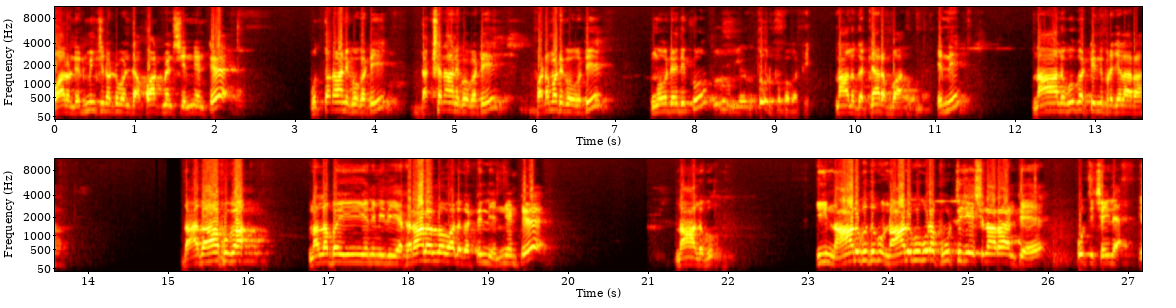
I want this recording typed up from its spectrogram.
వాళ్ళు నిర్మించినటువంటి అపార్ట్మెంట్స్ ఎన్ని అంటే ఉత్తరానికి ఒకటి దక్షిణానికి ఒకటి పడమటికి ఒకటి ఇంకొకటి దిక్కు తూర్పుకి ఒకటి. నాలుగు కట్టినారబ్బా. ఎన్ని? నాలుగు కట్టింది ప్రజలారా. దాదాపుగా నలభై ఎనిమిది ఎకరాలలో వాళ్ళు కట్టింది ఎన్ని అంటే నాలుగు. ఈ నాలుగు నాలుగు కూడా పూర్తి చేసినారా అంటే పూర్తి చేయలే. ఈ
